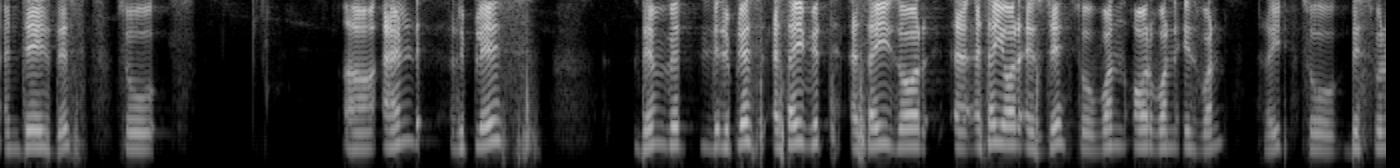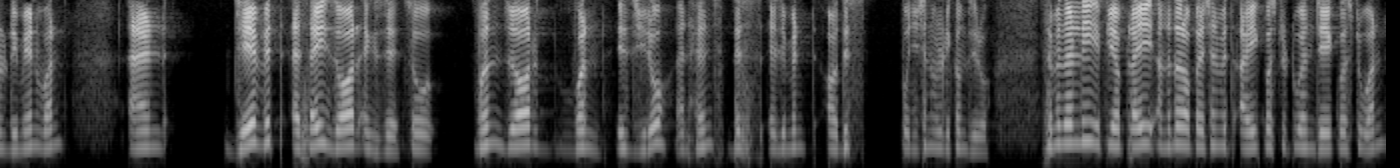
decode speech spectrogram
and j is this. So uh, and replace them with replace si with si or uh, si or sj so 1 or 1 is 1 right? So this will remain 1 and j with si xor sj so 1 or 1 is 0 and hence this element or this position will become 0 Similarly, if you apply another operation with i equals to 2 and j equals to 1,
